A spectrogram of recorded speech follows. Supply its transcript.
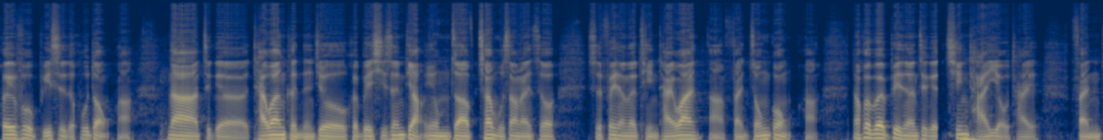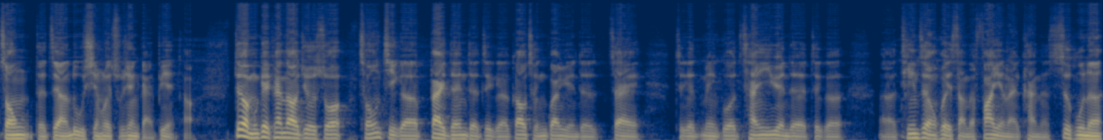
恢复彼此的互动啊。那这个台湾可能就会被牺牲掉，因为我们知道川普上来之后是非常的挺台湾啊，反中共啊。那会不会变成这个亲台友台反中的这样路线会出现改变啊？对，我们可以看到，就是说从几个拜登的这个高层官员的在这个美国参议院的这个。呃，听证会上的发言来看呢，似乎呢，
